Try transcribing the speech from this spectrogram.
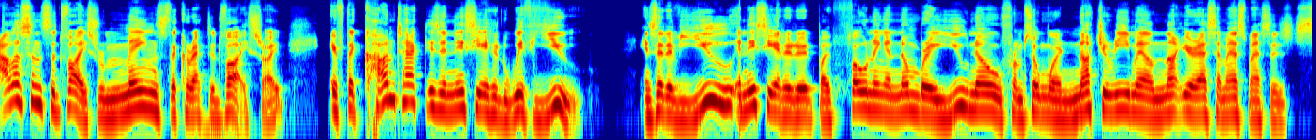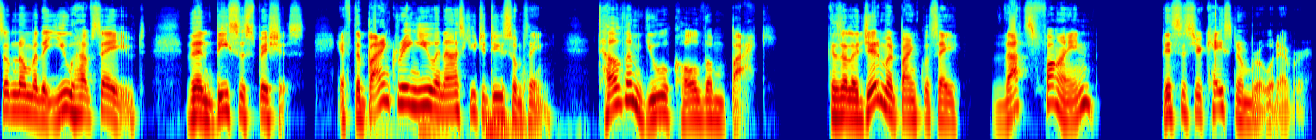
Allison's advice remains the correct advice, right? If the contact is initiated with you, instead of you initiated it by phoning a number you know from somewhere, not your email, not your SMS message, some number that you have saved, then be suspicious. If the bank ring you and ask you to do something, tell them you'll call them back. Because a legitimate bank will say, that's fine. This is your case number or whatever.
